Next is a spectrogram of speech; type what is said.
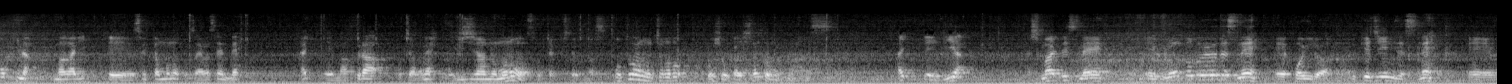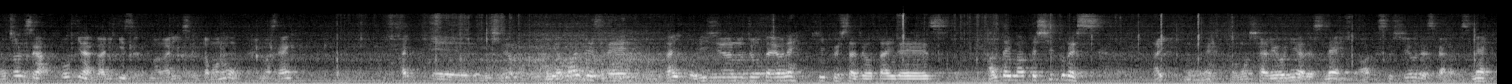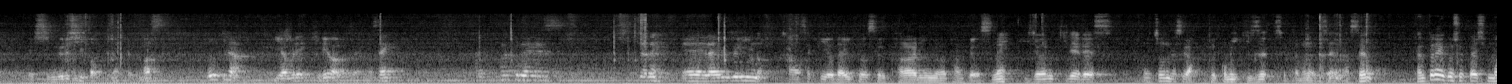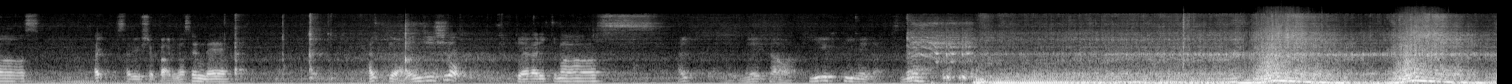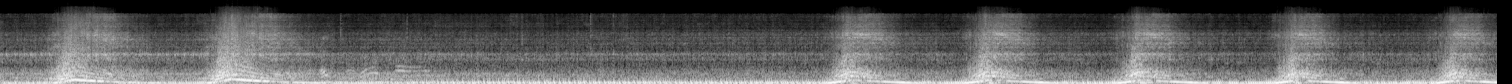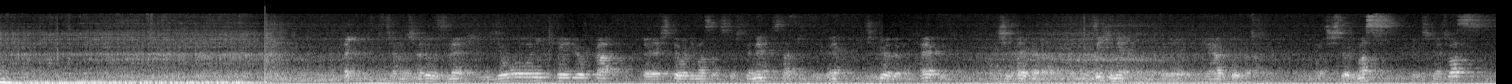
大きな曲がり、えー、そういったものございませんね。はい、えー、マフラー、こちらもね、オリジナルのものを装着しております。音は後ほどご紹介したいと思います。はい、えー、リア、足回りですね、え、フロント同様ですね、え、ホイールはルケジーンですね、えー、もちろんですが、大きなガリ傷、曲がり、そういったものもございません。はい、えー、後ろ、リア回りですね。はい、オリジナルの状態をね、キープした状態です。反対回ってシートです。はい、もうね、この車両にはですね、ワークス仕様ですからですね、シングルシートになっております。大きな破れ、切れはございません。はい、タンクです。じゃあね、えー、ライブグリーンの川崎を代表するカラーリングのタンクですね、非常に綺麗です。もちろんですが、へこみ傷、そういったものはございません。タンク内ご紹介します。はい、左右色ありませんね。はい、ではエンジン始動、出来上がりいきます。はい、メーターは TFT メーターですね。ですね、非常に軽量化、えー、しております。そしてね、さっき言ってね、1秒でも早く走りたい方、ぜひね、えー、PR という方、お待ちしております。よろしくお願いします。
